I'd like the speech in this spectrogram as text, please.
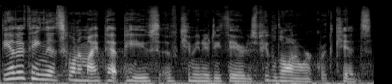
The other thing that's one of my pet peeves of community theater is people don't want to work with kids.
